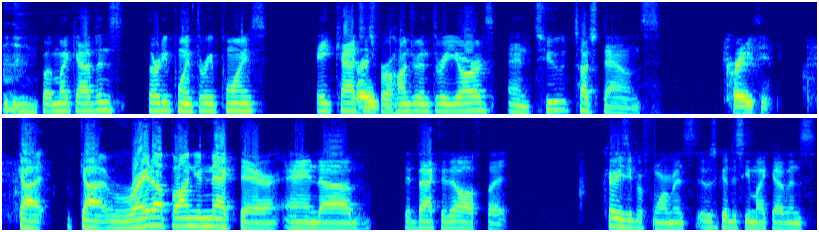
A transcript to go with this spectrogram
but Mike Evans, thirty point three points, eight catches Crazy. for 103 yards and two touchdowns. Crazy. got got right up on your neck there, and um, they backed it off. But crazy performance. It was good to see Mike Evans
